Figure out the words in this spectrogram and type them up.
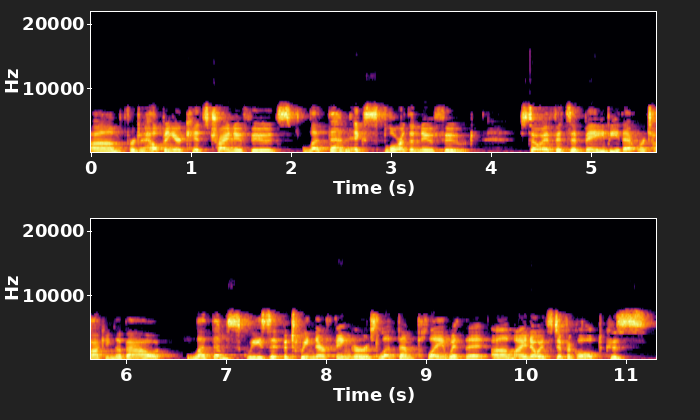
um, for helping your kids try new foods, let them explore the new food. So if it's a baby that we're talking about, let them squeeze it between their fingers. Let them play with it. Um, I know it's difficult because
